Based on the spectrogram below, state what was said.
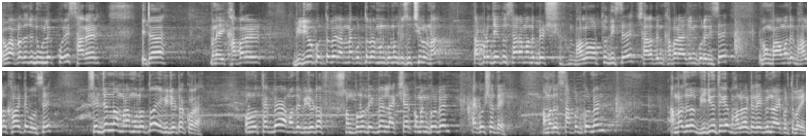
এবং আপনাদের যদি উল্লেখ করি, স্যারের এটা মানে এই খাবারের ভিডিও করতে হবে, রান্না করতে হবে এমন কোনো কিছু ছিল না। তারপরে যেহেতু স্যার আমাদের বেশ ভালো অর্থ দিছে, সারাদিন খাবার আয়োজন করে দিছে এবং বা আমাদের ভালো খাওয়াইতে বলছে, সেজন্য আমরা মূলত এই ভিডিওটা করা। অনুরোধ থাকবে, আমাদের ভিডিওটা সম্পূর্ণ দেখবেন লাইক শেয়ার কমেন্ট করবেন, একই সাথে আমাদের সাপোর্ট করবেন। আমরা যেন ভিডিও থেকে ভালো একটা রেভিনিউ আয় করতে পারি।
